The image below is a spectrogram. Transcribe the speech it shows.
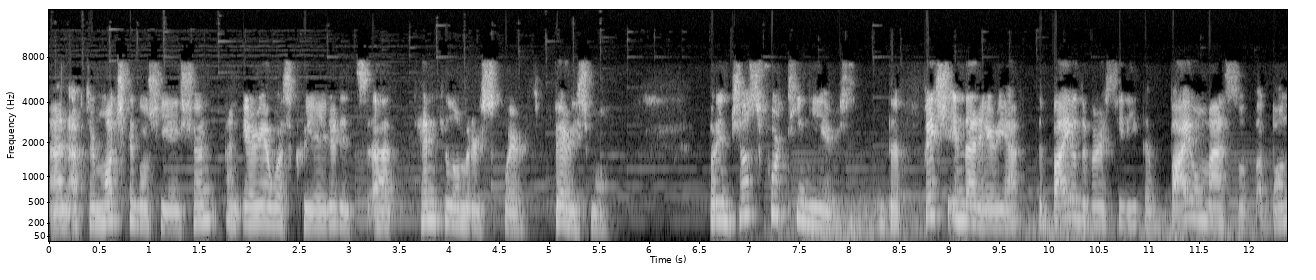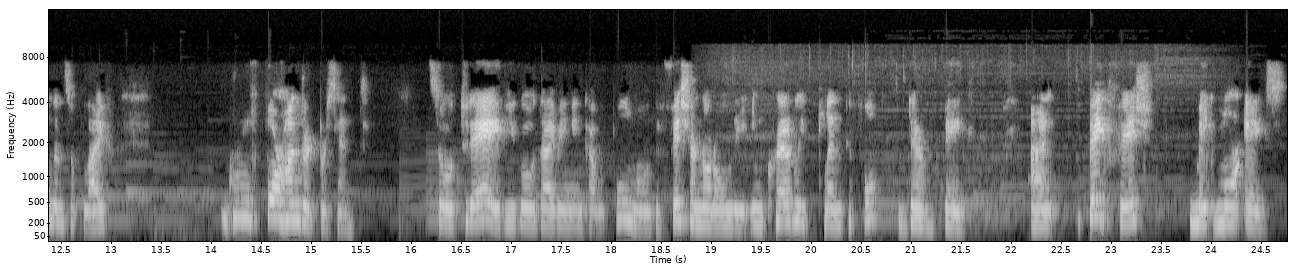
And after much negotiation, an area was created. It's uh, 10 kilometers square, it's very small. But in just 14 years, the fish in that area, the biodiversity, the biomass of abundance of life grew 400%. So today, if you go diving in Cabo Pulmo, the fish are not only incredibly plentiful, they're big. And big fish make more eggs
